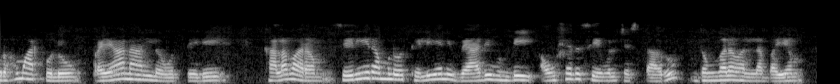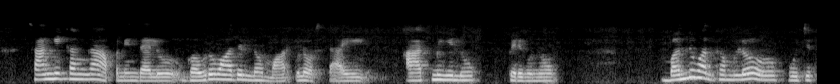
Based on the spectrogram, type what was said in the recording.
గృహ మార్పులు ప్రయాణాల్లో ఒత్తిడి కలవరం శరీరంలో తెలియని వ్యాధి ఉండి ఔషధ సేవలు చేస్తారు. దొంగల వల్ల భయం సాంఘికంగా అపనిందలు గౌరవాదుల్లో మార్పులు వస్తాయి. ఆత్మీయులు పెరుగును. బంధువర్గంలో పూజిత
